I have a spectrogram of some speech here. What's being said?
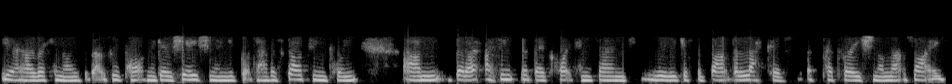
yeah, I recognise that that's all part of negotiation and you've got to have a starting point. Um, but I, I, think that they're quite concerned really just about the lack of, of preparation on that side.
